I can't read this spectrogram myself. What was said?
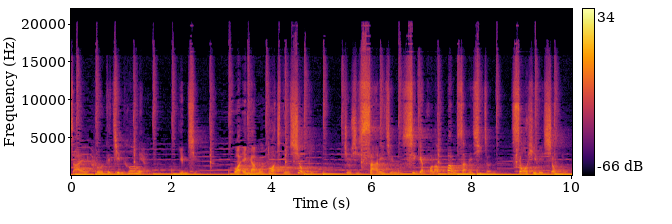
在好得真好命，阴性，我应该要带一张相片，就是三年前失业被人放杀的时阵所翕的相片。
